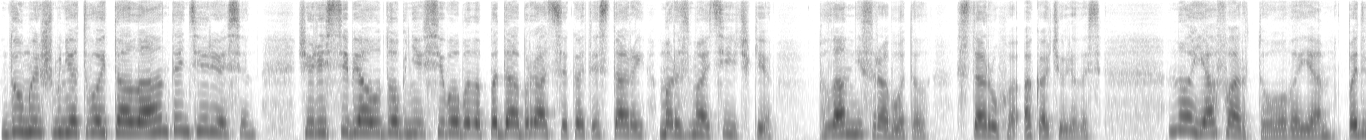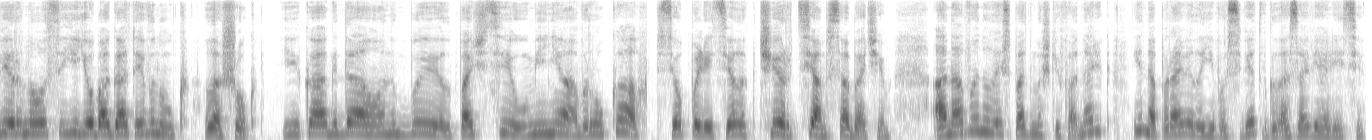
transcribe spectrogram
Думаешь, мне твой талант интересен? Через себя удобнее всего было подобраться к этой старой маразматичке. План не сработал, старуха окочурилась. Но я фартовая, подвернулся ее богатый внук, лошок, и когда он был почти у меня в руках, все полетело к чертям собачьим. Она вынула из подмышки фонарик и направила его свет в глаза Виолетте.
